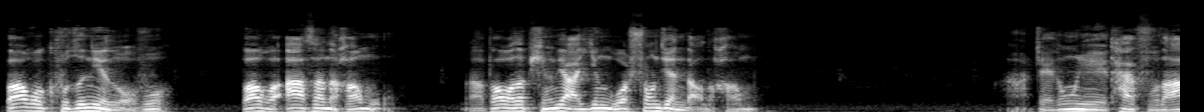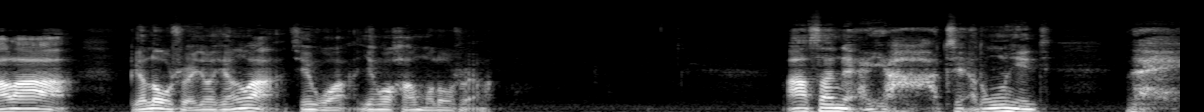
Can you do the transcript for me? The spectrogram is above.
包括库兹涅佐夫，包括阿三的航母，啊，包括他评价英国双舰岛的航母，啊，这东西太复杂了，别漏水就行了。结果英国航母漏水了，阿三这，哎呀，这东西，哎。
